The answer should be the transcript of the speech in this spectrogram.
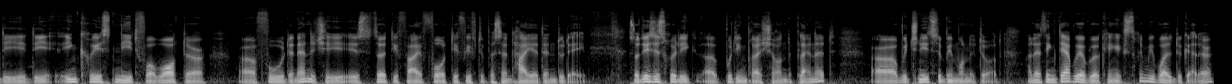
the, the increased need for water uh, food and energy is 35, 40, 50% higher than today. So this is really uh, putting pressure on the planet, uh, which needs to be monitored. And I think there we are working extremely well together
